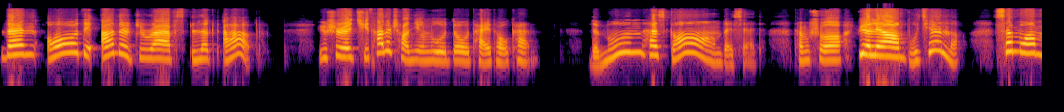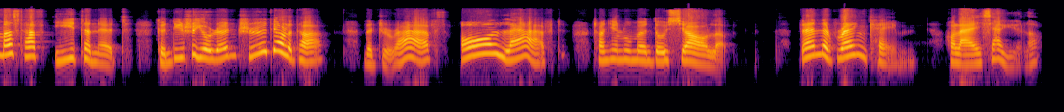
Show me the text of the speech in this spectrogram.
Then all the other giraffes looked up. 于是其他的长颈鹿都抬头看。The moon has gone, they said. 他们说月亮不见了。 Someone must have eaten it. 肯定是有人吃掉了它。The giraffes all laughed. 长颈鹿们都笑了。 then the rain came. 后来下雨了。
